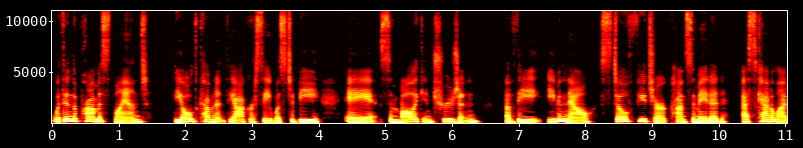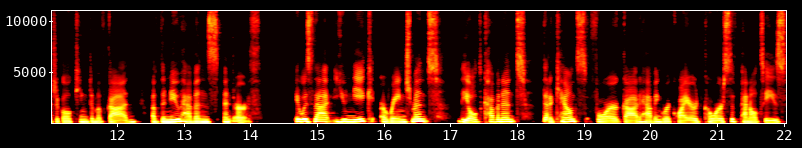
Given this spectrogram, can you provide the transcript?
Within the promised land, the old covenant theocracy was to be a symbolic intrusion of the even now, still future consummated eschatological kingdom of God of the new heavens and earth. It was that unique arrangement, the old covenant, that accounts for God having required coercive penalties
